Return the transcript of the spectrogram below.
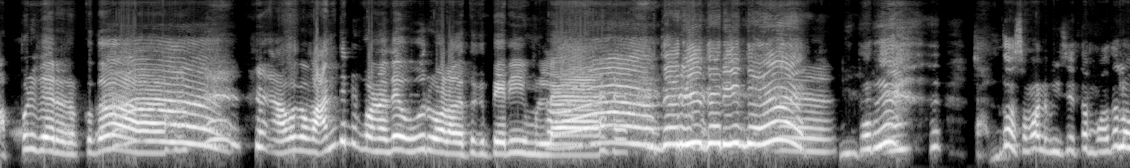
அப்படி வேற இருக்குதோ? அவங்க வந்துட்டு போனதே ஊர் உலகத்துக்கு தெரியும்ல. தெரியும் இரு, சந்தோஷமான விஷயத்த முதல்ல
